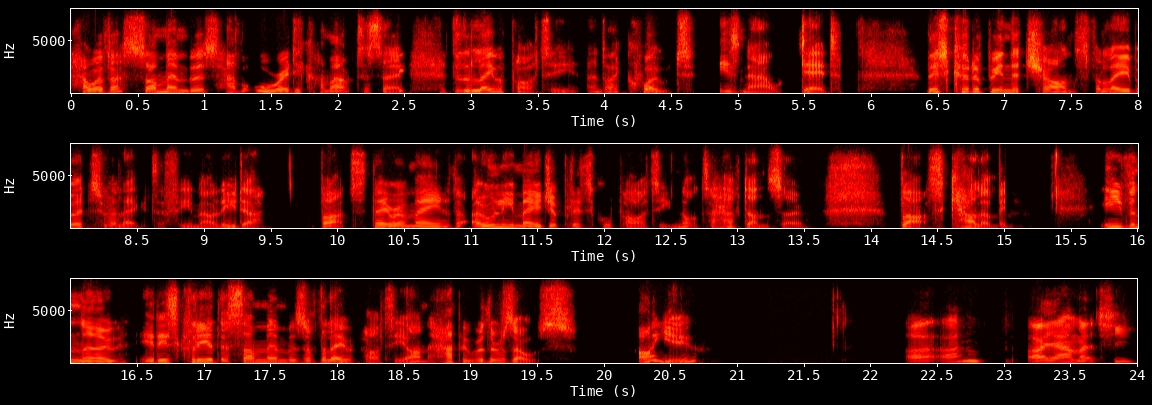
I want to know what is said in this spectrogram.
However, some members have already come out to say that the Labour Party, and I quote, is now dead. This could have been the chance for Labour to elect a female leader, but they remain the only major political party not to have done so. But Callum, even though it is clear that some members of the Labour Party aren't happy with the results, are you? Uh, I'm I am actually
